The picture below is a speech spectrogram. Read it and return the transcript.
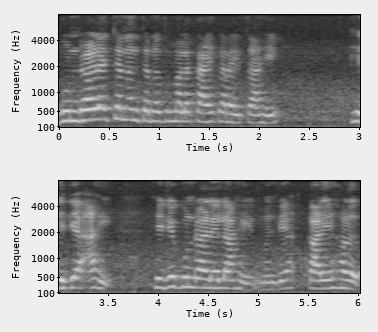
गुंडाळल्याच्या नंतरनं तुम्हाला काय करायचं आहे? हे जे आहे हे जे गुंडाळलेलं आहे म्हणजे काळी हळद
